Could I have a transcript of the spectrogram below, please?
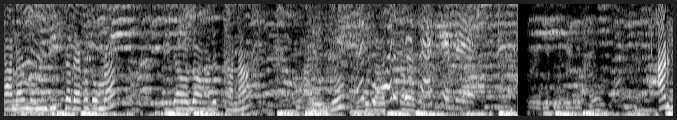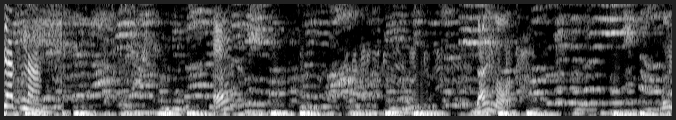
থানার মন্দিরটা দেখো তোমরা। এটা হলো আমাদের থানা আর এই যে এই গাছটা আর যাস না। হ্যাঁ? জানি তো ওই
